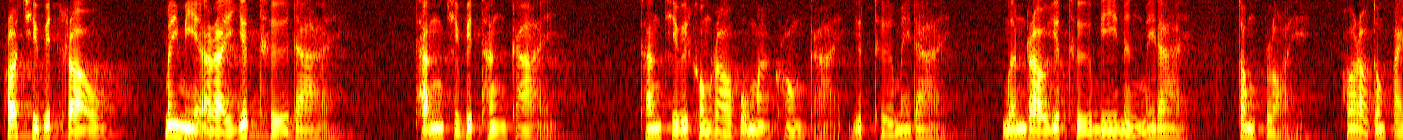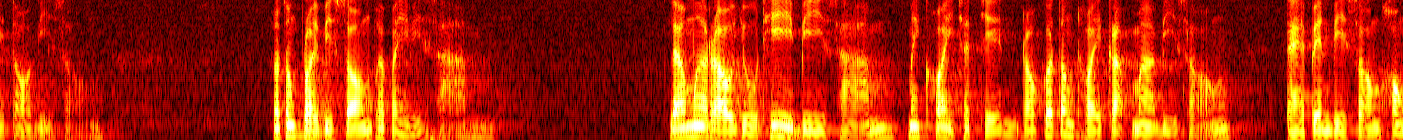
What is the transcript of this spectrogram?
เพราะชีวิตเราไม่มีอะไรยึดถือได้ ทั้งชีวิตทางกาย ทั้งชีวิตของเราผู้มาครองกาย ยึดถือไม่ได้ เหมือนเรายึดถือบีหนึ่งไม่ได้ ต้องปล่อย เพราะเราต้องไปต่อบีสอง เราต้องปล่อยบีสองเพื่อไปบีสามแล้วเมื่อเราอยู่ที่บีสามไม่ค่อยชัดเจน เราก็ต้องถอยกลับมาบีสองแต่เป็นบีสองของ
